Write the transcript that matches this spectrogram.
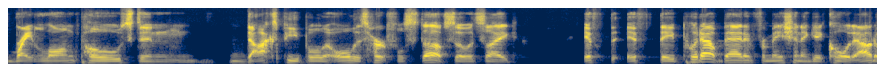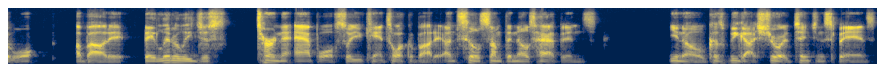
write long posts and dox people and all this hurtful stuff. So it's like, if if they put out bad information and get called out about it, they literally just turn the app off so you can't talk about it until something else happens, you know, because we got short attention spans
